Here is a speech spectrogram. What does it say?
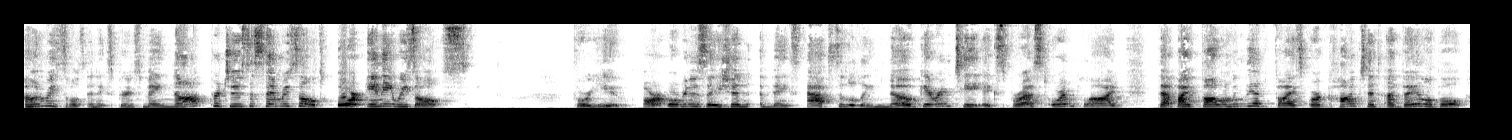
own results and experience, may not produce the same results or any results for you. Our organization makes absolutely no guarantee, expressed or implied, that by following the advice or content available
